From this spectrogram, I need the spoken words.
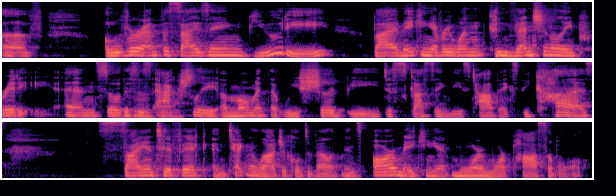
of overemphasizing beauty by making everyone conventionally pretty. And so this mm-hmm. is actually a moment that we should be discussing these topics because scientific and technological developments are making it more and more possible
